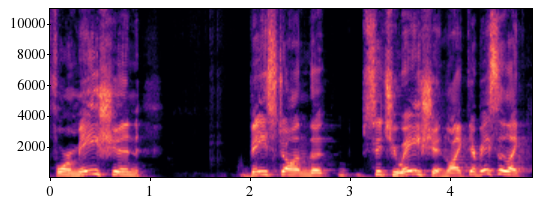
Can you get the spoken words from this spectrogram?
formation based on the situation. Like they're basically like,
